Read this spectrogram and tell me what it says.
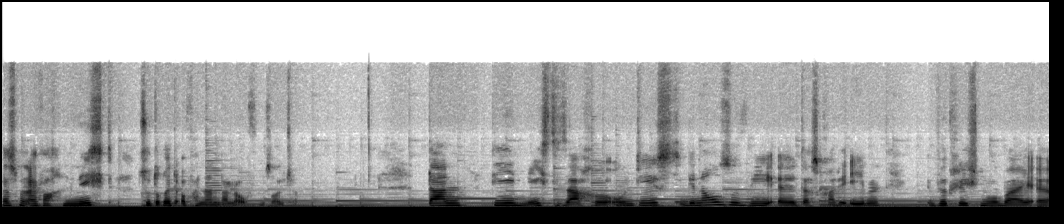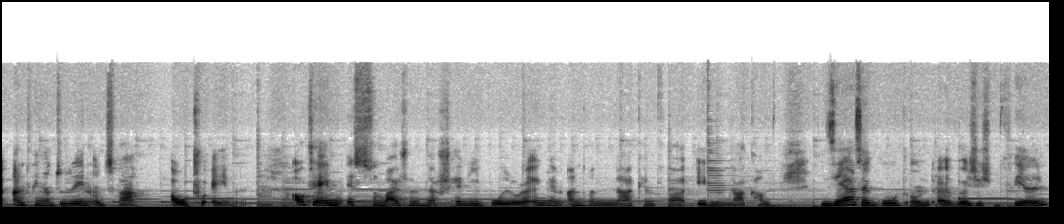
dass man einfach nicht zu dritt aufeinander laufen sollte. Dann die nächste Sache und die ist genauso wie äh, das gerade eben wirklich nur bei äh, Anfängern zu sehen und zwar Auto-Aimen. Auto-Aimen ist zum Beispiel mit einer Shelly, Bull oder irgendeinem anderen Nahkämpfer, eben im Nahkampf, sehr, sehr gut und äh, würde ich euch empfehlen.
